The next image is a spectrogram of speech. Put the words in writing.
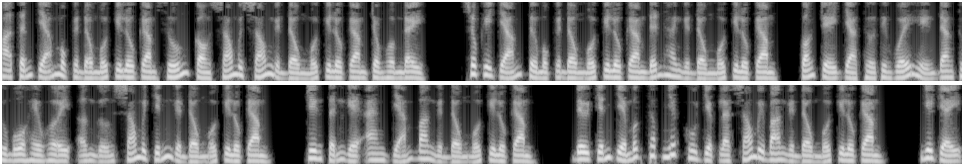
Hà Tĩnh giảm 1.000 đồng mỗi kg xuống còn 66.000 đồng mỗi kg trong hôm nay. Sau khi giảm từ 1.000 đồng mỗi kg đến 2.000 đồng mỗi kg, Quảng Trị và Thừa Thiên Huế hiện đang thu mua heo hơi ở ngưỡng 69.000 đồng mỗi kg. Riêng tỉnh Nghệ An giảm 3.000 đồng mỗi kg. Điều chỉnh về mức thấp nhất khu vực là 63.000 đồng mỗi kg. Như vậy,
